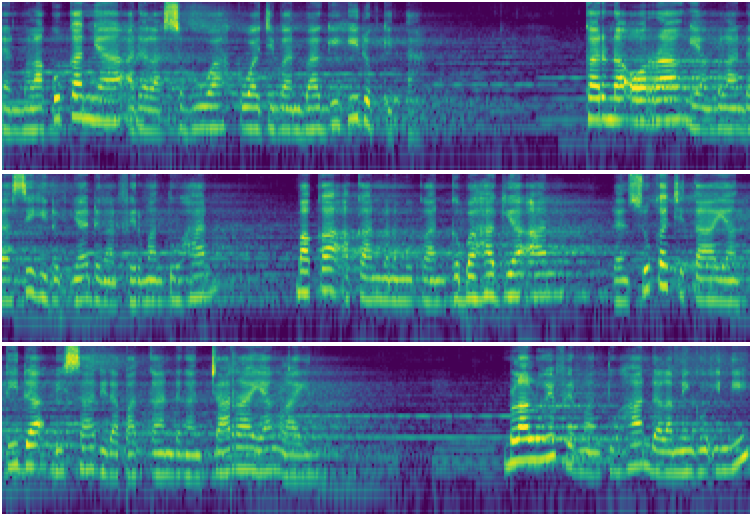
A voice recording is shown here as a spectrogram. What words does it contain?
dan melakukannya adalah sebuah kewajiban bagi hidup kita. Karena orang yang melandasi hidupnya dengan firman Tuhan maka akan menemukan kebahagiaan dan sukacita yang tidak bisa didapatkan dengan cara yang lain. Melalui firman Tuhan dalam minggu ini,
